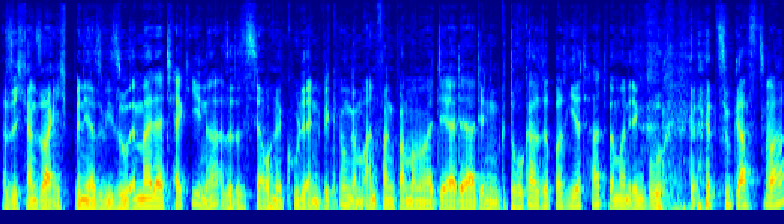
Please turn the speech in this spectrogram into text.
Also ich kann sagen, ich bin ja sowieso immer der Techie, ne? Also das ist ja auch eine coole Entwicklung. Am Anfang war man mal der, der den Drucker repariert hat, wenn man irgendwo zu Gast war.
